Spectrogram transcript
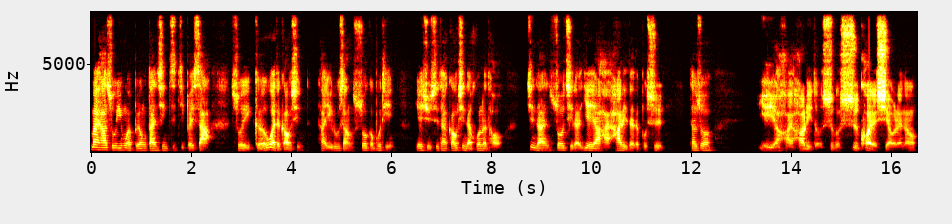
麦哈苏因为不用担心自己被杀。所以格外的高兴，他一路上说个不停。也许是他高兴的昏了头，竟然说起了叶牙海哈里德的不是。他说：“叶牙海哈里德是个市侩的小人哦，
